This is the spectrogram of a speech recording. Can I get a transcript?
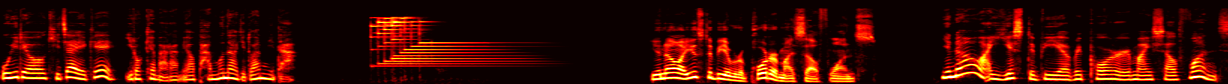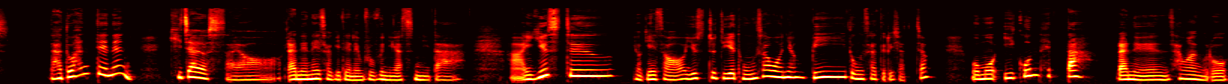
오히려 기자에게 이렇게 말하며 반문하기도 합니다. You know, I used to be a reporter myself once. You know, I used to be a reporter myself once. 나도 한때는 기자였어요. 라는 해석이 되는 부분이었습니다. I used to, 여기에서 used to 뒤에 동사 원형 be 동사 들으셨죠? 뭐뭐 이곤 했다. 라는 상황으로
